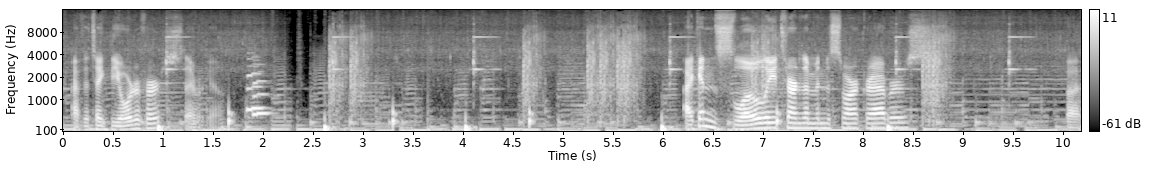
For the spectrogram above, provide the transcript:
I have to take the order first. There we go. I can slowly turn them into smart grabbers, but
